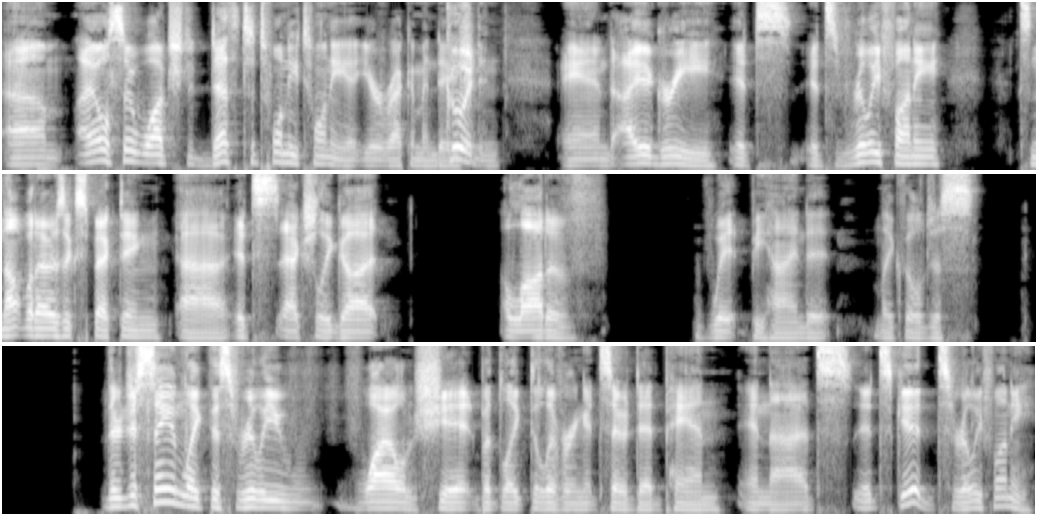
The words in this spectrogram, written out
Um, I also watched Death to 2020 at your recommendation, Good. and I agree. It's it's really funny. It's not what I was expecting. Uh, it's actually got a lot of wit behind it. Like they'll just they're just saying like this really wild shit, but like delivering it so deadpan, and uh, it's it's good. It's really funny.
